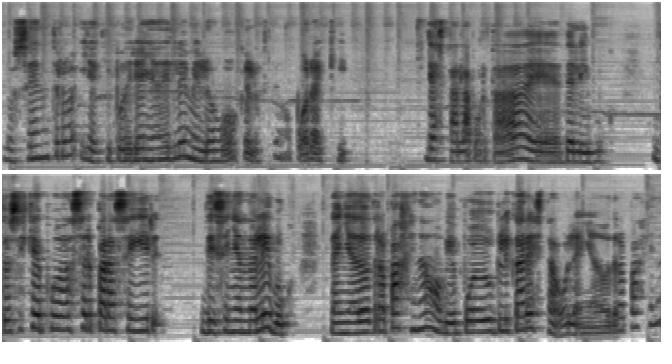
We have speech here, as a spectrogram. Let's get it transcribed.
Lo centro y aquí podría añadirle mi logo que los tengo por aquí. Ya está la portada del ebook. Entonces, ¿qué puedo hacer para seguir diseñando el ebook? Le añado otra página o bien puedo duplicar esta o le añado otra página.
